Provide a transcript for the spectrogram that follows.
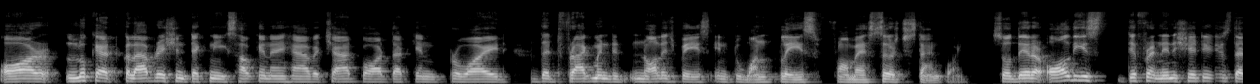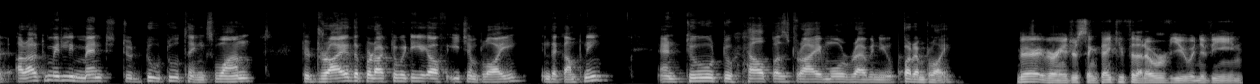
Or look at collaboration techniques. How can I have a chat bot that can provide that fragmented knowledge base into one place from a search standpoint? So there are all these different initiatives that are ultimately meant to do two things. One, to drive the productivity of each employee in the company, and two, to help us drive more revenue per employee. Very, very interesting. Thank you for that overview, Naveen.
